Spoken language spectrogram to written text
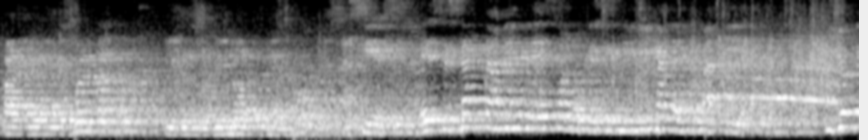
para que las resuelvan y resolviendo las propias. Así es. Es exactamente eso lo que significa la empatía. Y yo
